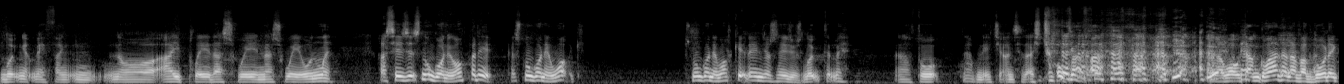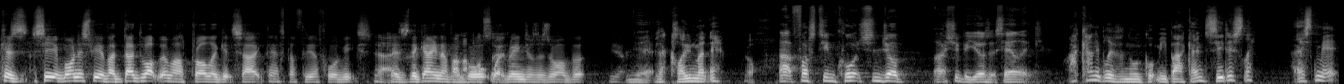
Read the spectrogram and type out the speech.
looking at me thinking, no, I play this way and this way only. I says, it's not going to operate, it's not going to work. It's not going to work at Rangers. And he just looked at me, and I thought, I have no chance of this job. And I walked, I'm glad I never got it because, see, to be honest with you, if I did work with him, I'd probably get sacked after three or four weeks because the guy never got 100%. what Rangers is all about. He was a clown, wasn't he? Oh. That first team coaching job, that should be yours at Celtic. I can't believe they've not got me back in. Seriously, it's mate,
